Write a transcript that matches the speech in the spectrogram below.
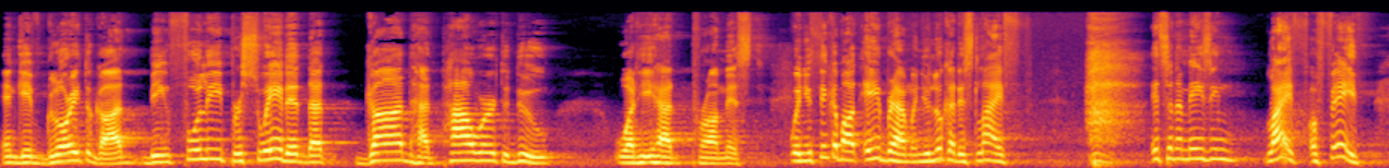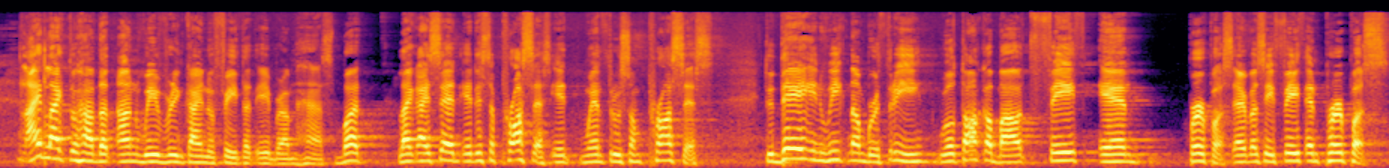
and gave glory to God, being fully persuaded that God had power to do what he had promised. When you think about Abraham, when you look at his life, it's an amazing life of faith. I'd like to have that unwavering kind of faith that Abraham has. But like I said, it is a process. It went through some process. Today, in week number three, we'll talk about faith and purpose. Everybody say faith and purpose.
